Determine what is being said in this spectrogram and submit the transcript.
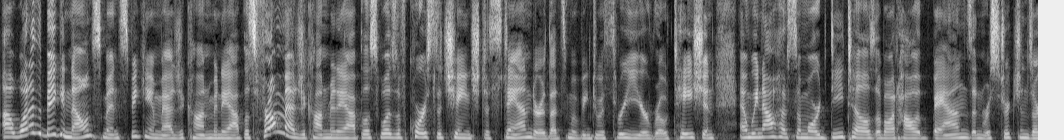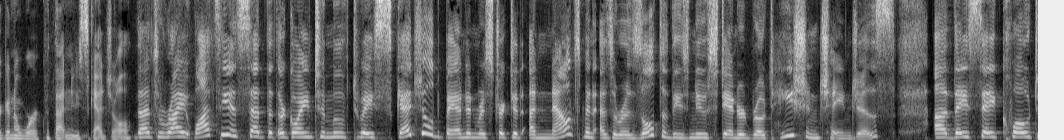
Uh, one of the big announcements, speaking of MagicCon Minneapolis, from MagicCon Minneapolis, was of course the change to standard that's moving to a three year rotation. And we now have some more details about how bans and restrictions are going to work with that new schedule. That's right. WotC has said that they're going to move to a scheduled banned and restricted announcement as a result of these new standard rotation changes. Uh, they say, quote,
